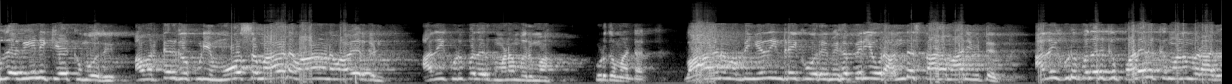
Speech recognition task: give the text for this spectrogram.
உதவின்னு கேட்கும் போது அவர்கிட்ட இருக்கக்கூடிய மோசமான வாகனமாவே இருக்கணும். அதை கொடுப்பதற்கு மனம் வருமா? கொடுக்க மாட்டார். வாகனம் அப்படிங்கிறது இன்றைக்கு ஒரு மிகப்பெரிய ஒரு அந்தஸ்தாக மாறிவிட்டது. அதை கொடுப்பதற்கு பலருக்கு மனம் வராது.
